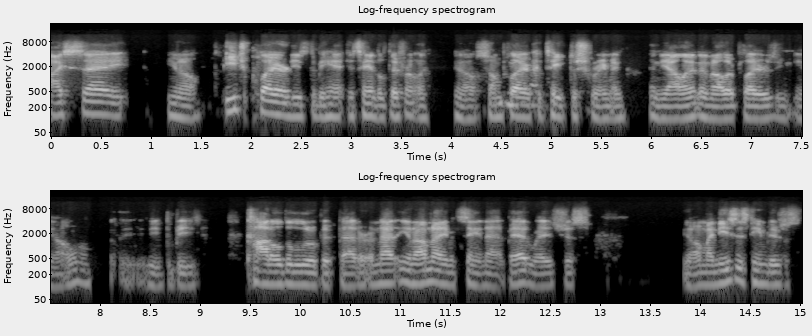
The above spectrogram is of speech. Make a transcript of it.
I say, you know, each player needs to be ha- it's handled differently. You know, some player yeah. could take the screaming and yelling, and other players, you you know, need to be coddled a little bit better. And that, you know, I'm not even saying that bad way. It's just, you know, my niece's team, there's,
